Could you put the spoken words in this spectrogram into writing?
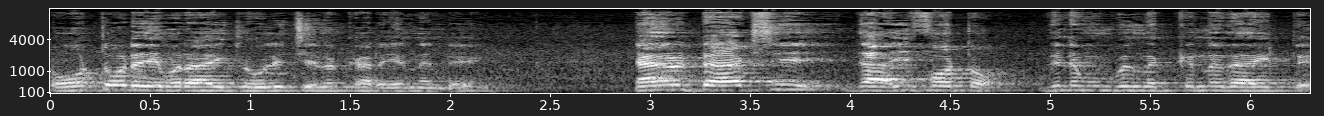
ഓട്ടോ ഡ്രൈവറായി ജോലി ചെയ്തൊക്കെ അറിയുന്നുണ്ട്. ഞാനൊരു ടാക്സി ഈ ഫോട്ടോ ഇതിന്റെ മുമ്പിൽ നിൽക്കുന്നതായിട്ട്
